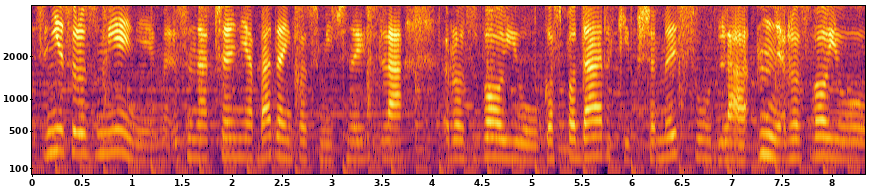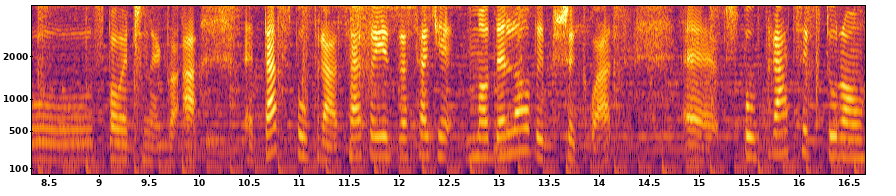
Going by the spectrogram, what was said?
z niezrozumieniem znaczenia badań kosmicznych dla rozwoju gospodarki, przemysłu, dla mm, rozwoju społecznego. A ta współpraca to jest w zasadzie modelowy przykład e, współpracy, którą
